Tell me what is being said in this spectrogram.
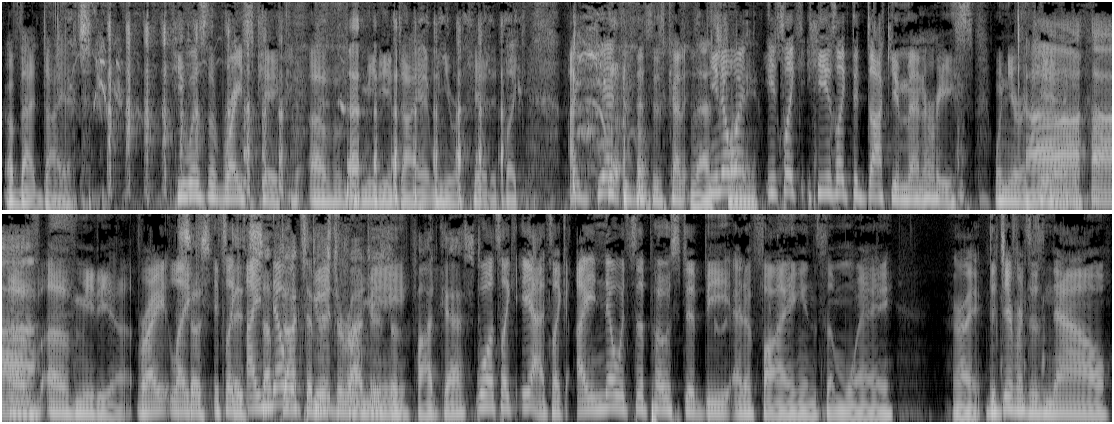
of that diet. he was the rice cake of the media diet when you were a kid. It's like I get that this is kind of That's you know funny. what? It's like he is like the documentaries when you're a kid of of media, right? Like so it's like I know it's good Mr. for Rogers me. the podcast. Well, it's like yeah, it's like I know it's supposed to be edifying in some way. right. The difference is now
